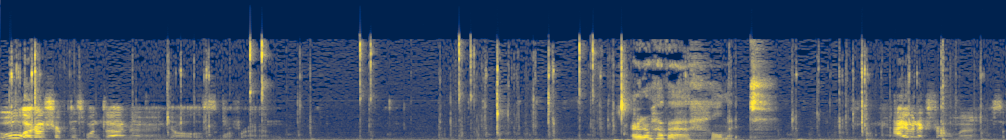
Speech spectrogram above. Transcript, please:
Ooh, I gotta strip this one diamond, y'all's girlfriend. I don't have a helmet. I have an extra helmet, so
